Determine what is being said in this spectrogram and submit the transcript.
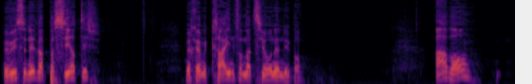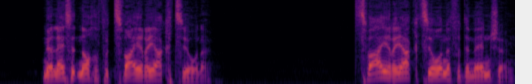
Wir wissen nicht, was passiert ist. Wir kommen keine Informationen über. Aber wir lesen nachher von zwei Reaktionen. Zwei Reaktionen der Menschen.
